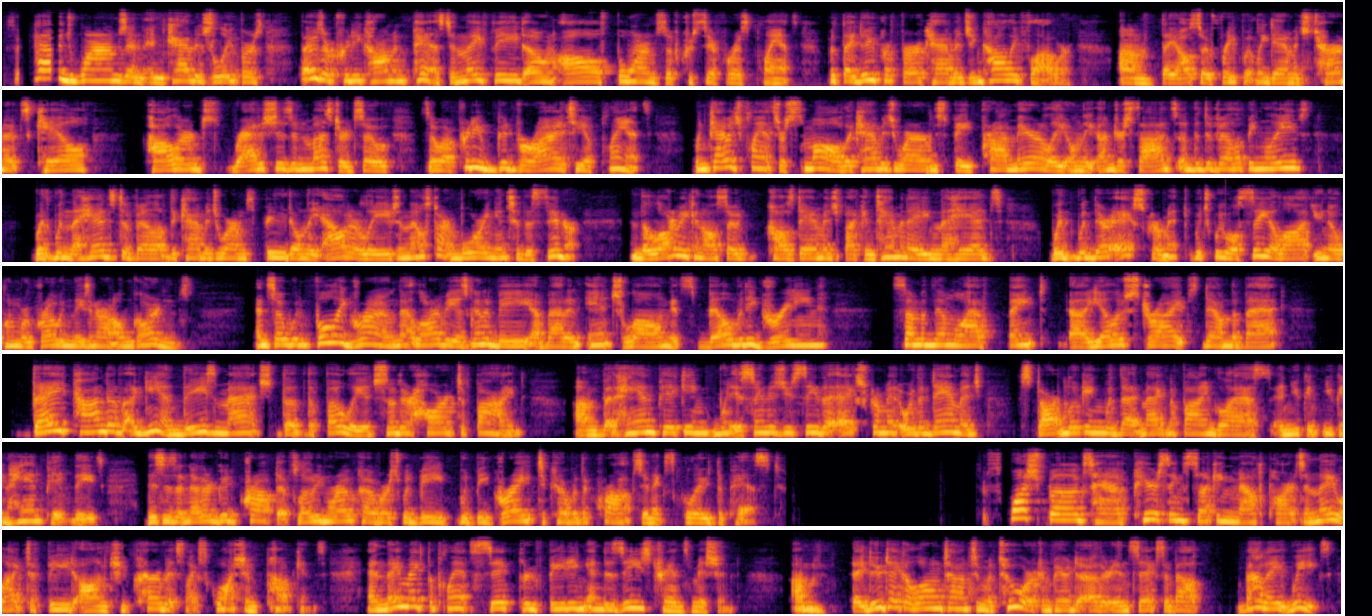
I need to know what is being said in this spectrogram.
So cabbage worms and, and cabbage loopers, those are pretty common pests and they feed on all forms of cruciferous plants, but they do prefer cabbage and cauliflower. Um, they also frequently damage turnips, kale, collards, radishes, and mustard. So so a pretty good variety of plants. When cabbage plants are small, the cabbage worms feed primarily on the undersides of the developing leaves. With, when the heads develop, the cabbage worms feed on the outer leaves and they'll start boring into the center. And the larvae can also cause damage by contaminating the heads with, with their excrement, which we will see a lot, you know, when we're growing these in our own gardens. And so when fully grown, that larvae is going to be about an inch long. It's velvety green. Some of them will have faint uh, yellow stripes down the back. They kind of, again, these match the, the foliage, so they're hard to find. Um, but hand picking, when, as soon as you see the excrement or the damage, start looking with that magnifying glass and you can you can hand pick these. This is another good crop that floating row covers would be would be great to cover the crops and exclude the pest. So squash bugs have piercing, sucking mouth parts, and they like to feed on cucurbits like squash and pumpkins. And they make the plant sick through feeding and disease transmission. Um, they do take a long time to mature compared to other insects, about, about eight weeks.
